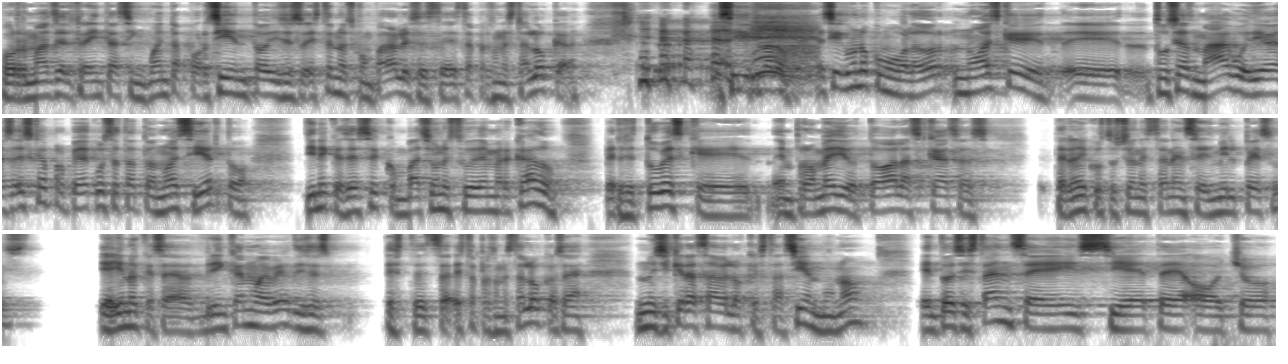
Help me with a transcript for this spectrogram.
por más del 30, 50%, dices, este no es comparable, este, esta persona está loca. sí, claro, es que uno como volador no es que eh, tú seas mago y digas, es que la propiedad cuesta tanto, no es cierto, tiene que hacerse con base a un estudio de mercado, pero si tú ves que en promedio todas las casas, terreno y construcción están en 6 mil pesos y hay uno que se brinca 9, dices, este, esta, persona está loca, o sea, ni siquiera sabe lo que está haciendo, ¿no? Entonces, si está en 6, 7, 8,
